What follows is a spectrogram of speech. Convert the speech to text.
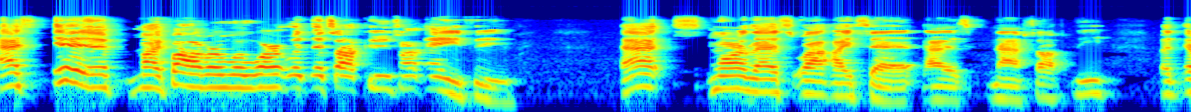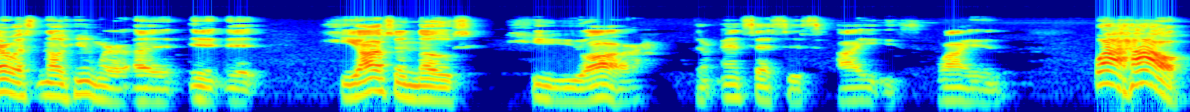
as if my father would work with the Sakus on anything. That's more or less what I said, as laughed softly, there was no humor uh, in it. He also knows who you are. Their ancestors' eyes widen. Wow?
